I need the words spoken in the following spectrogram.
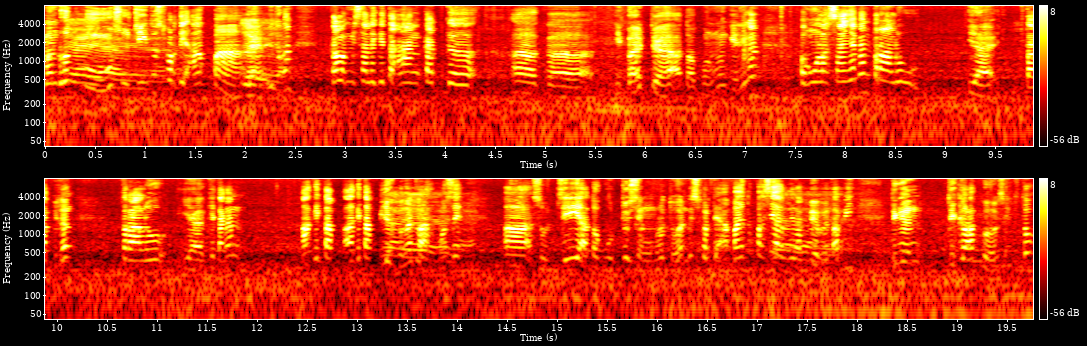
menurutmu Ya, ya, ya, suci ya. itu seperti apa? Ya, Nah, ya. itu kan kalau misalnya kita angkat ke eh, ke ibadah ataupun mungkin ini kan pengulasannya kan terlalu ya kita bilang terlalu ya kita kan alkitab alkitabiah Ya, banget ya, lah ya, maksudnya ya. uh, suci atau kudus yang menurut Tuhan itu seperti apa itu pasti Ya, alkitabiah ya, ya. tapi dengan di clubhouse itu tuh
